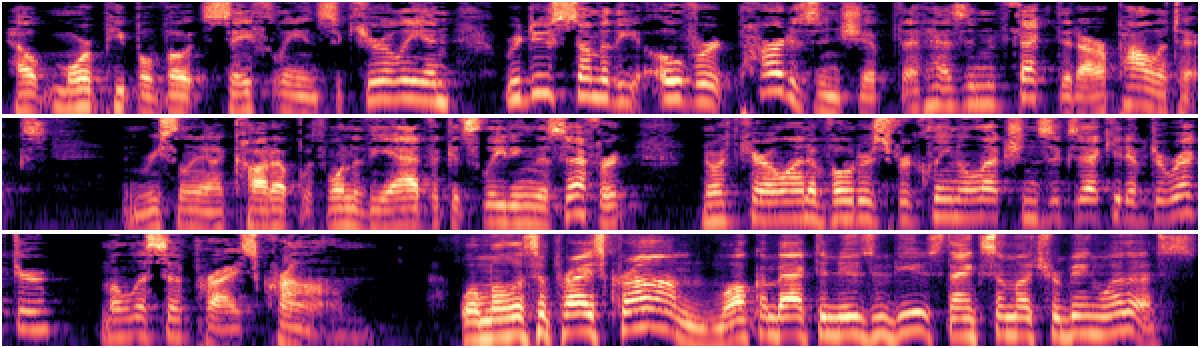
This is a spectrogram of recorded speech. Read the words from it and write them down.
help more people vote safely and securely, and reduce some of the overt partisanship that has infected our politics. And recently I caught up with one of the advocates leading this effort, North Carolina Voters for Clean Elections Executive Director, Melissa Price Kromm. Well, Melissa Price Kromm, welcome back to News and Views. Thanks so much for being with us.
